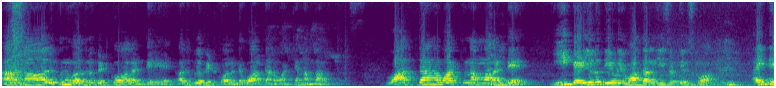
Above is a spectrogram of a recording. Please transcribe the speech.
ఆ నాలుగును అదును పెట్టుకోవాలంటే అదుపులో పెట్టుకోవాలంటే వాగ్దాన వాక్యం నమ్మాలి. వాగ్దాన వాక్యం నమ్మాలంటే ఈ గడియలో దేవుడు వాగ్దానం చేసాడు తెలుసుకోవాలి. అయితే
